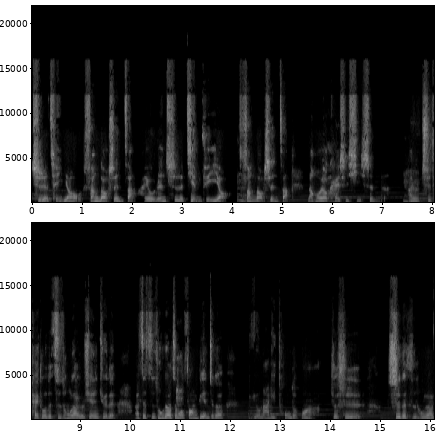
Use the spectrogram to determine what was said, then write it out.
吃了成药伤到肾脏，还有人吃了减肥药伤到肾脏，嗯、然后要开始洗肾的。嗯、还有吃太多的止痛药，有些人觉得啊，这止痛药这么方便，这个有哪里痛的话，就是吃个止痛药。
